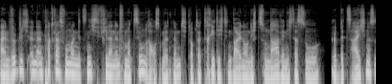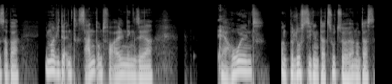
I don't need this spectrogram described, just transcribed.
Ein wirklich ein, ein Podcast, wo man jetzt nicht viel an Informationen raus mitnimmt. Ich glaube, da trete ich den beiden auch nicht zu nah, wenn ich das so äh, bezeichne. Es ist aber immer wieder interessant und vor allen Dingen sehr erholend und belustigend dazu zu hören und das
